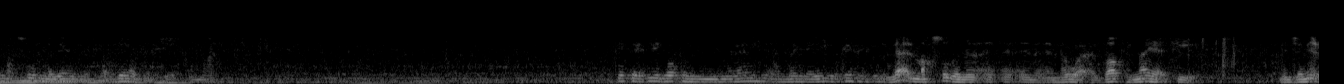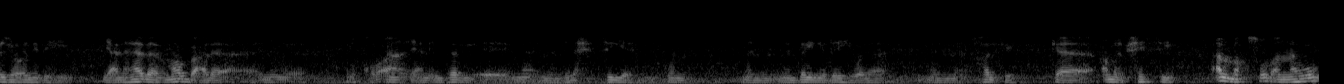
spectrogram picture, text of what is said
المقصود ما بين الترجمة والتفسير كيف يأتي الباطل من أمامه أو بين لا المقصود ان هو الباطل ما يأتي من جميع جوانبه. يعني هذا موضع على إنه القرآن يعني انزال آه، م- منزله حسية يكون من من بين يديه ولا من خلفه كأمر حسي. المقصود أنه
